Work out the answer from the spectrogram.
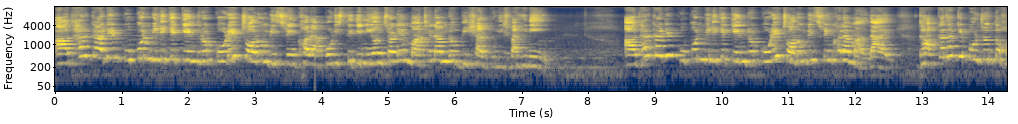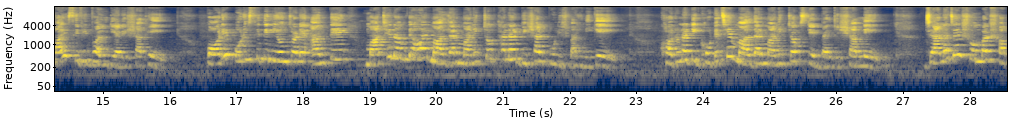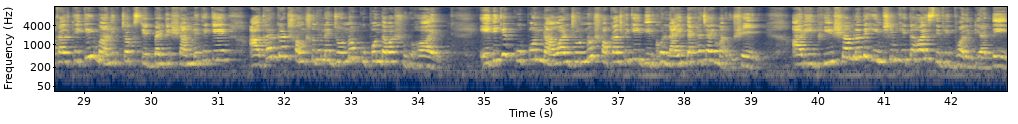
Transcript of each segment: আধার কার্ডের কুপন বিলিকে কেন্দ্র করে চরম বিশৃঙ্খলা। পরিস্থিতি নিয়ন্ত্রণে মাঠে নামল বিশাল পুলিশ বাহিনী। আধার কার্ডের কুপন বিলিকে কেন্দ্র করে চরম বিশৃঙ্খলা মালদায়। ধাক্কাধাক্কি পর্যন্ত হয় সিভিক ভলেন্টিয়ারের সাথে। পরে পরিস্থিতি নিয়ন্ত্রণে আনতে মাঠে নামতে হয় মালদার মানিকচক থানার বিশাল পুলিশ বাহিনীকে। ঘটনাটি ঘটেছে মালদার মানিকচক স্টেট ব্যাংকের সামনে। জানা যায় সোমবার সকাল থেকেই মানিকচক স্টেট ব্যাংকের সামনে থেকে আধার কার্ড সংশোধনের জন্য কুপন দেওয়া শুরু হয়। এদিকে কুপন নেওয়ার জন্য সকাল থেকেই দীর্ঘ লাইন দেখা যায় মানুষের। আর এই ভিড় সামলাতে হিমশিম খেতে হয় সিভিক ভলেন্টিয়ারদের।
